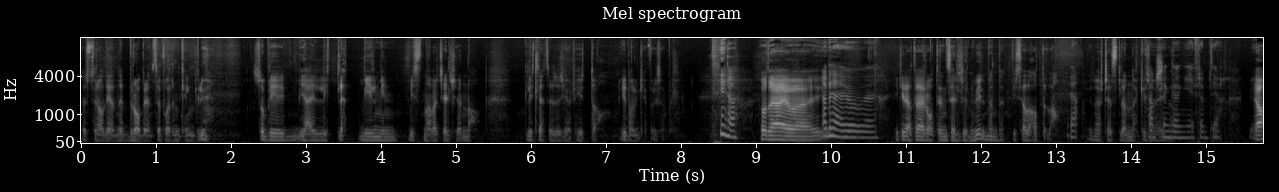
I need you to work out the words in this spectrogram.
australiener bråbremser for en kenguru, så blir jeg litt lett, bilen min, hvis den har vært selvkjørende, da, litt lettere til å kjøre til hytta i Norge, f.eks. Ja. Og det er jo ja, det er jo eh, ikke det at jeg har råd til en selvkjørende bil, men hvis jeg hadde hatt det, da. Ja. Universitetslønnen er ikke kanskje en gang i fremtida. Ja,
